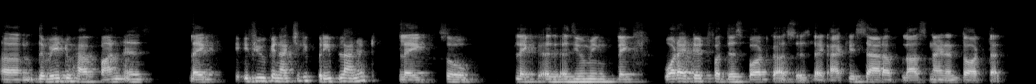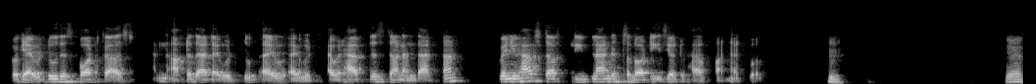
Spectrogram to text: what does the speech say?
um, the way to have fun is like if you can actually pre-plan it, like so, like assuming like what I did for this podcast is like I actually sat up last night and thought that okay, I would do this podcast, and after that I would do I, I would I would have this done and that done. When you have stuff pre-planned, it's a lot easier to have fun at work. Hmm. Yeah.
